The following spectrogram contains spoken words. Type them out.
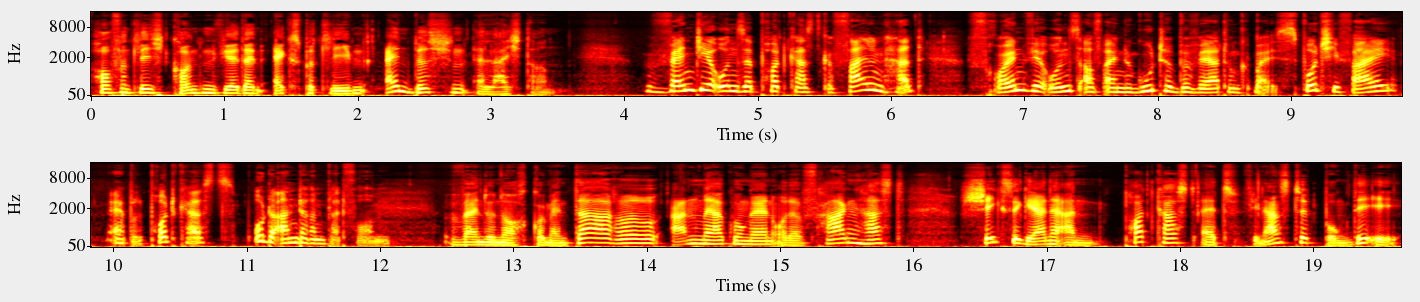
Hoffentlich konnten wir dein Expertleben ein bisschen erleichtern. Wenn dir unser Podcast gefallen hat, freuen wir uns auf eine gute Bewertung bei Spotify, Apple Podcasts oder anderen Plattformen. Wenn du noch Kommentare, Anmerkungen oder Fragen hast, schick sie gerne an podcast.finanztipp.de.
